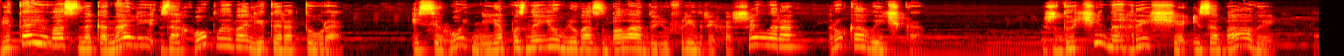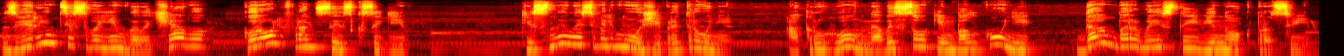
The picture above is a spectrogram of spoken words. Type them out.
Вітаю вас на каналі Захоплива література. І сьогодні я познайомлю вас з баладою Фрідриха Шиллера Рукавичка. Ждучи на грища і забави, в звіринці своїм величаво король Франциск сидів. Тіснились вельможі при троні, а кругом на високім балконі дам барвистий вінок процвів.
